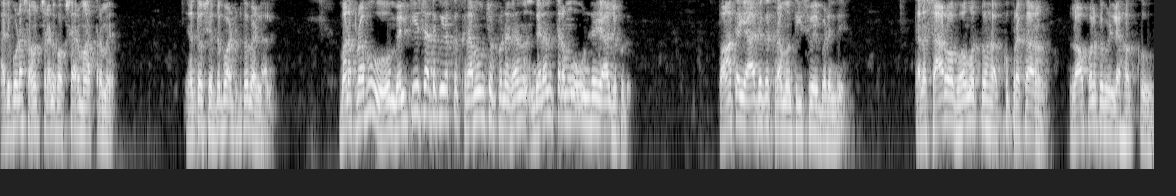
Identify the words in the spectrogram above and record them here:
అది కూడా సంవత్సరానికి ఒకసారి మాత్రమే. ఎంతో సిద్ధపాటుతో వెళ్ళాలి. మన ప్రభువు మెల్కీ శతకు యొక్క క్రమం చొప్పున నిరంతరము ఉండే యాజకుడు. పాత యాజక క్రమం తీసివేయబడింది. తన సార్వభౌమత్వ హక్కు ప్రకారం లోపలికి వెళ్ళే హక్కు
